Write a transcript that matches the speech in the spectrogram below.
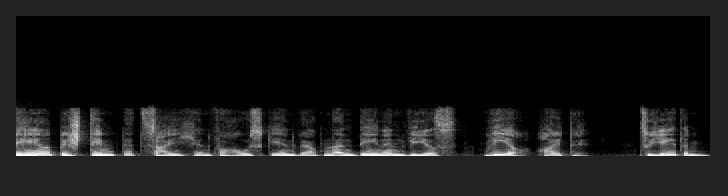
der bestimmte Zeichen vorausgehen werden, an denen wir's, wir heute zu jedem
